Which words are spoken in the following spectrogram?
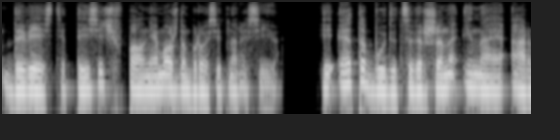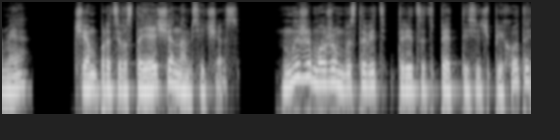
200 тысяч вполне можно бросить на Россию. И это будет совершенно иная армия, чем противостоящая нам сейчас. Мы же можем выставить 35 тысяч пехоты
